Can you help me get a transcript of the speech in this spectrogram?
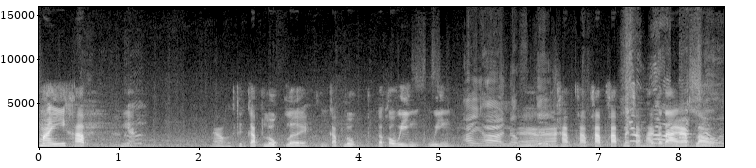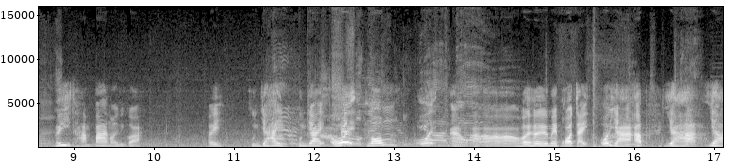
ไหมครับ เนี่ย อ้าวถึงกับลุกเลยถึงกับลุกแล้วก็วิ่งวิ่งอ่าอ่าครับครับครับครับไม่สัมภาษณ์ก็ได้ครับ เราเฮ้ยถามป้าหน่อยดีกว่าเฮ้ยคุณยายคุณยายโอ้ยล้มโอ้ยอ้าวอ้าวอ้าวอ้าวเฮ้ยเฮ้ยไม่พอใจโอ้ยอย่าครับ อย่าอย่า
